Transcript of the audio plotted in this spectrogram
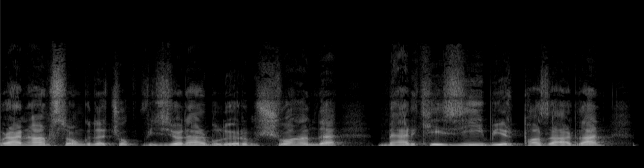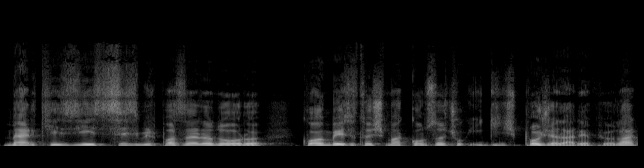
Brian Armstrong'u da çok vizyoner buluyorum. Şu anda merkezi bir pazardan merkeziyetsiz bir pazara doğru Coinbase'i taşımak konusunda çok ilginç projeler yapıyorlar.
